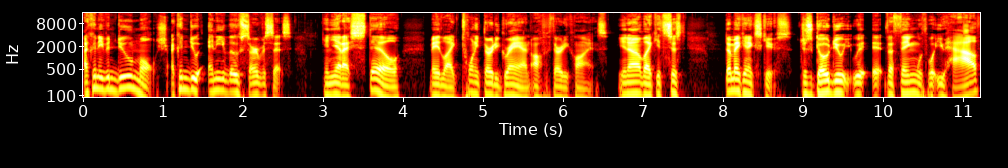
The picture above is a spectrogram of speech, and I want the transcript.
I couldn't even do mulch. I couldn't do any of those services. And yet I still made like 20, 30 grand off of 30 clients. You know, like it's just, don't make an excuse. Just go do the thing with what you have.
